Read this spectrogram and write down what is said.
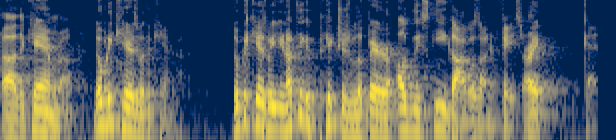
Uh, the camera. Nobody cares about the camera. Nobody cares about you're not taking pictures with a pair of ugly ski goggles on your face, all right? Okay.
